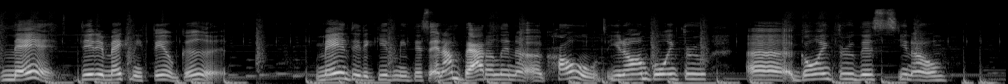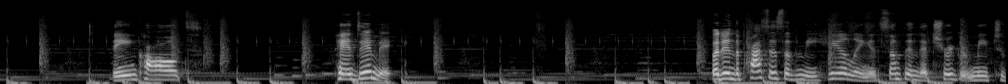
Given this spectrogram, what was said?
man, did it make me feel good man did it give me this and i'm battling a, a cold you know i'm going through uh going through this you know thing called pandemic but in the process of me healing, it's something that triggered me to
